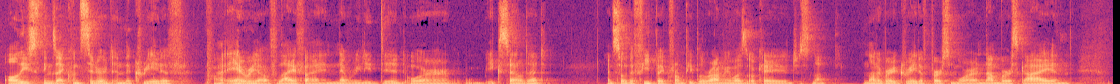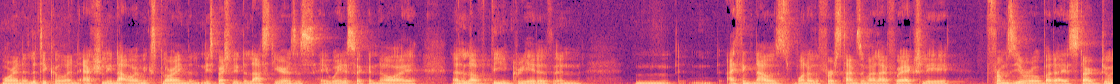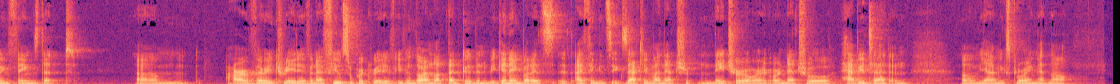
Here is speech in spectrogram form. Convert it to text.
all these things I considered in the creative area of life I never really did or excelled at. And so the feedback from people around me was okay, just not not a very creative person, more a numbers guy and more analytical. And actually now I'm exploring, the, especially the last years, is hey, wait a second, no, I I love being creative, and I think now is one of the first times in my life where I actually from zero, but I start doing things that um, are very creative and I feel super creative, even though I'm not that good in the beginning. But it's it, I think it's exactly my natu- nature or, or natural habitat, and um, yeah, I'm exploring that now.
